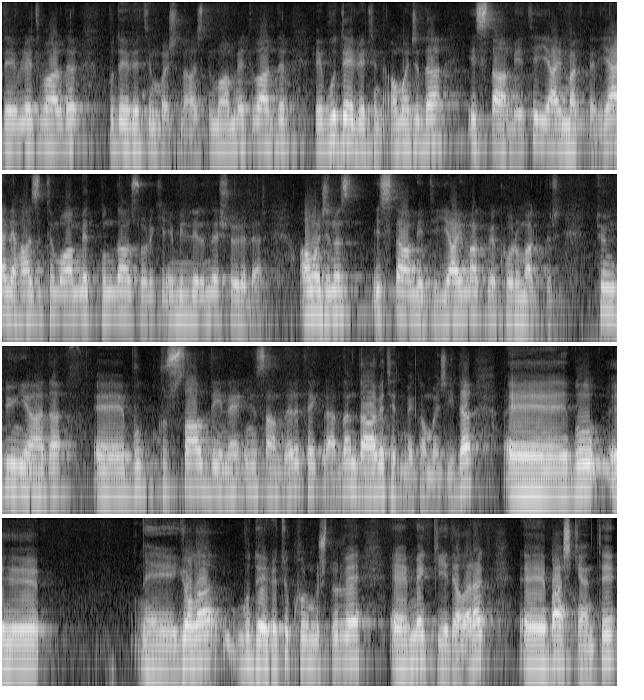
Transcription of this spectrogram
devlet vardır. Bu devletin başında Hazreti Muhammed vardır ve bu devletin amacı da İslamiyet'i yaymaktır. Yani Hazreti Muhammed bundan sonraki emirlerinde şöyle der. Amacınız İslamiyet'i yaymak ve korumaktır. Tüm dünyada e, bu kutsal dine insanları tekrardan davet etmek amacıyla e, bu e, e, yola bu devleti kurmuştur ve e, Mekke'yi de alarak e, başkenti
